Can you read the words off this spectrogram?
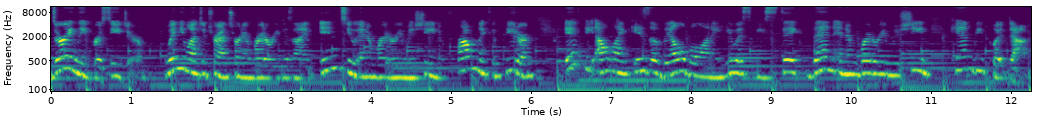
During the procedure, when you want to transfer an embroidery design into an embroidery machine from the computer, if the outline is available on a USB stick, then an embroidery machine can be put down.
